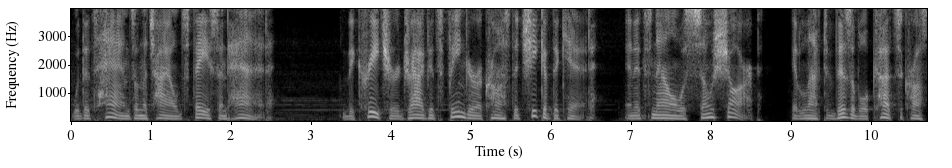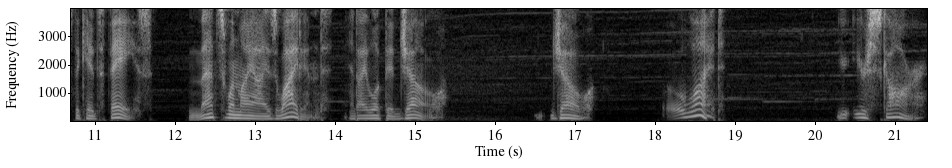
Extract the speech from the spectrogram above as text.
with its hands on the child's face and head. The creature dragged its finger across the cheek of the kid, and its nail was so sharp it left visible cuts across the kid's face. That's when my eyes widened and I looked at Joe. Joe. What? Y- your scar,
